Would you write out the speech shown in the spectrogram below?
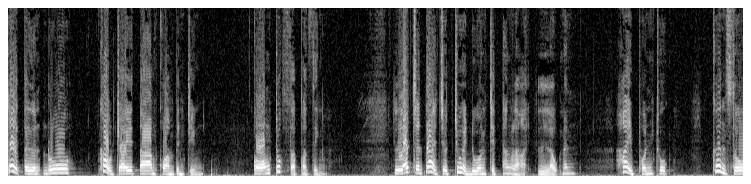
ได้ตื่นรู้เข้าใจตามความเป็นจริง ของทุกสรรพสิ่ง และจะได้จุดช่วยดวงจิตทั้งหลายเหล่านั้น ให้พ้นทุกข์ ขึ้นสู่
